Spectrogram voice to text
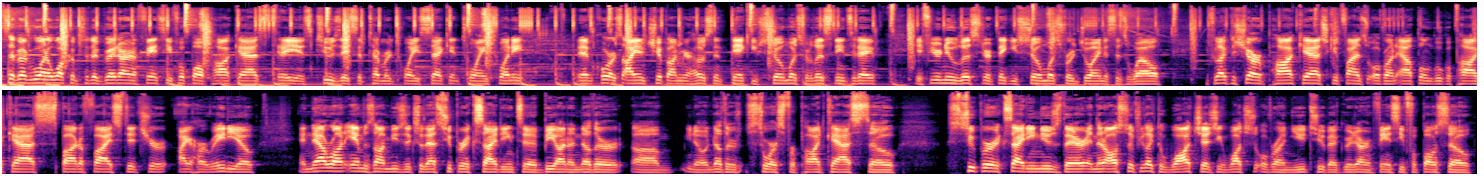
What's up, everyone, and welcome to the Gridiron Fantasy Football Podcast. Today is Tuesday, September 22nd, 2020. And of course, I am Chip. I'm your host, and thank you so much for listening today. If you're a new listener, thank you so much for joining us as well. If you'd like to share our podcast, you can find us over on Apple and Google Podcasts, Spotify, Stitcher, iHeartRadio, and now we're on Amazon Music. So that's super exciting to be on another, um, you know, another source for podcasts. So super exciting news there. And then also, if you'd like to watch us, you can watch us over on YouTube at Gridiron Fantasy Football. So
